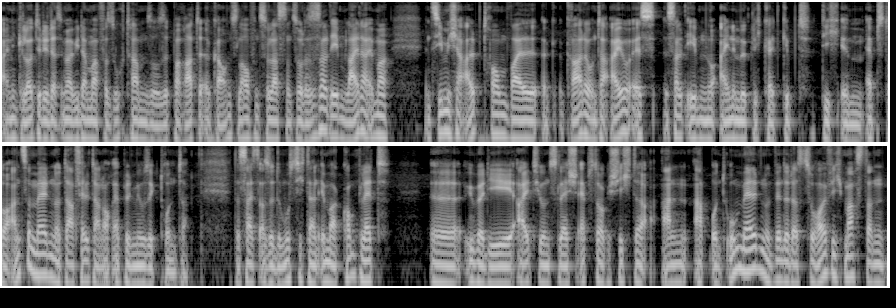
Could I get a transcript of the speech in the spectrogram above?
einige Leute, die das immer wieder mal versucht haben, so separate Accounts laufen zu lassen und so. Das ist halt eben leider immer ein ziemlicher Albtraum, weil äh, gerade unter iOS es halt eben nur eine Möglichkeit gibt, dich im App Store anzumelden und da fällt dann auch Apple Music drunter. Das heißt also, du musst dich dann immer komplett äh, über die iTunes slash App Store Geschichte an, ab und ummelden. Und wenn du das zu häufig machst, dann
